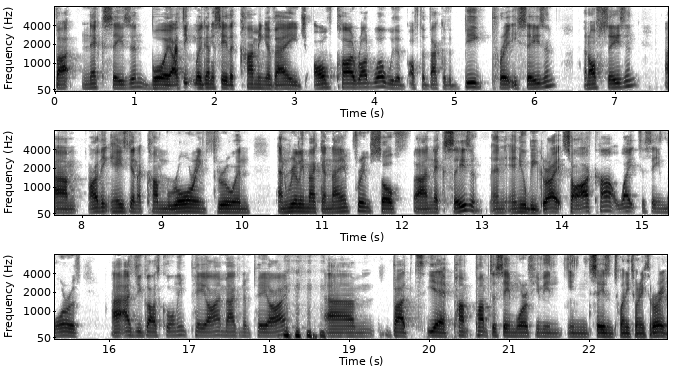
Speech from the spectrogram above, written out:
But next season, boy, I think we're going to see the coming of age of Ky Rodwell with a, off the back of a big pre-season, an off-season. Um, I think he's going to come roaring through and and really make a name for himself uh, next season, and, and he'll be great. So I can't wait to see more of, uh, as you guys call him, PI, Magnum PI. um, but yeah, pump, pumped to see more of him in, in season 2023.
